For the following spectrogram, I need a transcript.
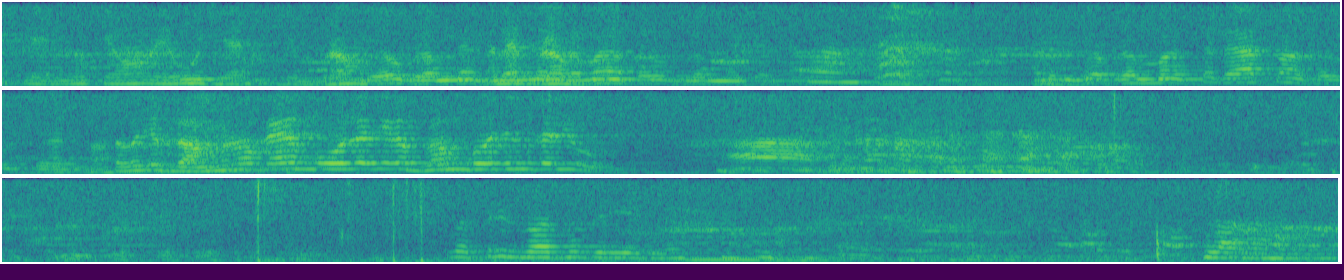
એટલે એમનું કહેવાનું એવું છે કે ભ્રમ. એવું બ્રહ્મ ને અને બ્રહ્મ. બ્રહ્મા સ્વરૂપ છે. હા. અને બીજો બ્રહ્મ આત્મા સ્વરૂપ છે. તો પછી બ્રાહ્મણો કેમ બોલે કે બ્રહ્મ ભોજન કર્યું? હા. બત્રીસ વાતનું કરીએ ના, ના, ના.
